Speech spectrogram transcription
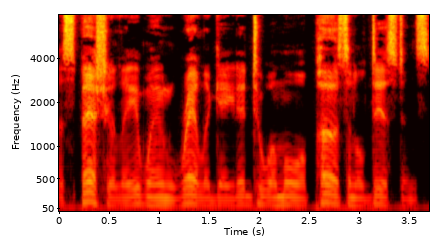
especially when relegated to a more personal distance.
